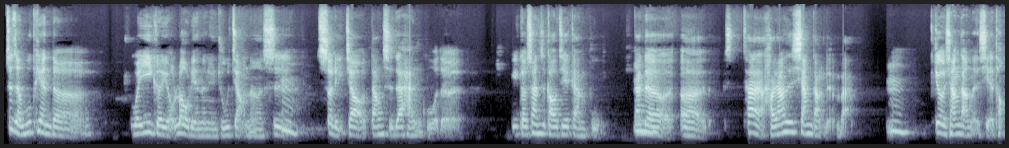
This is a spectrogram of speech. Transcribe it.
这整部片的。唯一一个有露脸的女主角呢，是社里教当时在韩国的一个算是高阶干部，她的、嗯、呃，她好像是香港人吧，嗯，就有香港的血统，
